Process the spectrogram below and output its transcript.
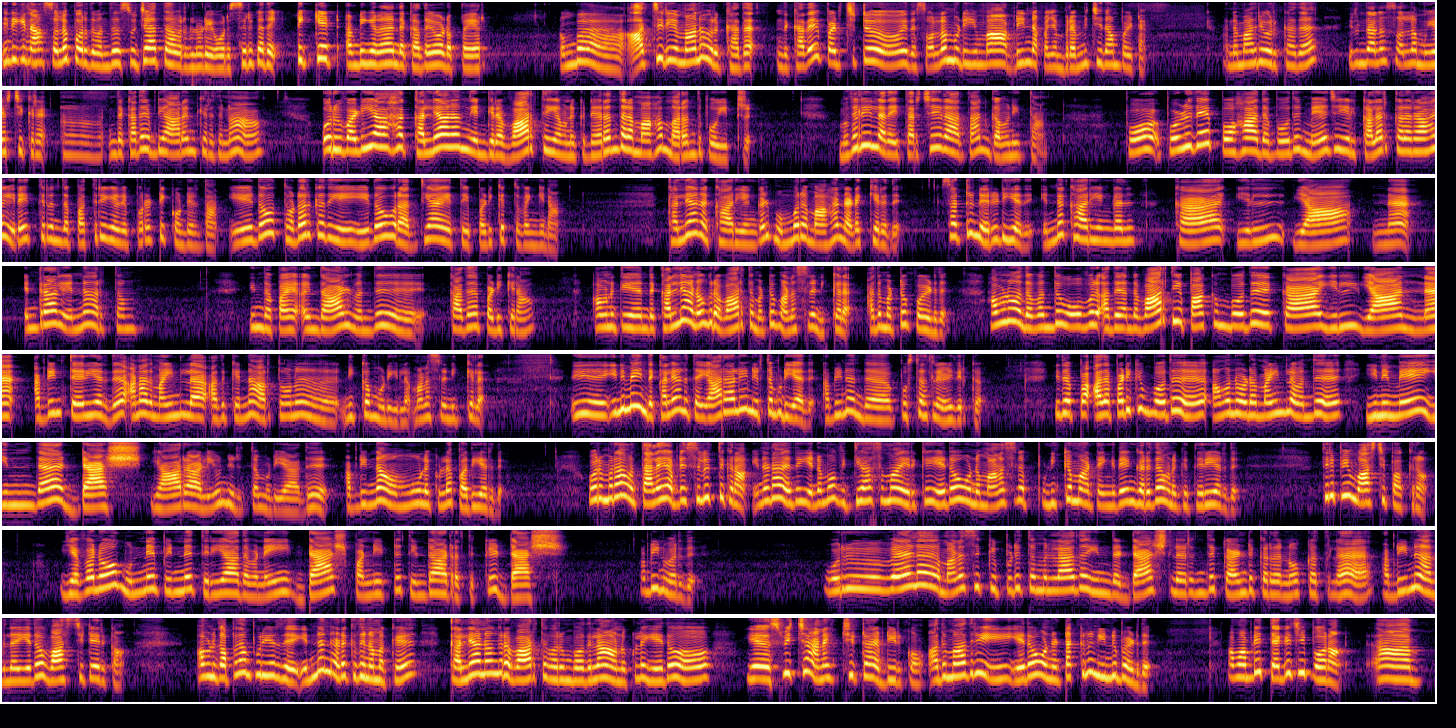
இன்றைக்கி நான் சொல்ல போகிறது வந்து சுஜாதா அவர்களுடைய ஒரு சிறுகதை டிக்கெட் அப்படிங்கிறது தான் இந்த கதையோட பெயர். ரொம்ப ஆச்சரியமான ஒரு கதை. இந்த கதையை படிச்சுட்டு இதை சொல்ல முடியுமா அப்படின்னு நான் கொஞ்சம் பிரமிச்சு தான் போயிட்டேன். அந்த மாதிரி ஒரு கதை. இருந்தாலும் சொல்ல முயற்சிக்கிறேன். இந்த கதை எப்படி ஆரம்பிக்கிறதுனா ஒரு வழியாக கல்யாணம் என்கிற வார்த்தை அவனுக்கு நிரந்தரமாக மறந்து போயிற்று. முதலில் அதை தற்செயலாகத்தான் கவனித்தான். போ பொழுதே போகாத போது மேஜையில் கலர் கலராக இறைத்திருந்த பத்திரிகைகளை புரட்டி கொண்டிருந்தான். ஏதோ தொடர்கதையை ஏதோ ஒரு அத்தியாயத்தை படிக்க துவங்கினான். கல்யாண காரியங்கள் மும்முரமாக நடக்கிறது. சற்று நெருடியது. என்ன காரியங்கள்? க இல் யா ந. என்றால் என்ன அர்த்தம்? இந்த ப இந்த ஆள் வந்து கதை படிக்கிறான். அவனுக்கு இந்த கல்யாணங்கிற வார்த்தை மட்டும் மனசில் நிற்கலை அது மட்டும் போயிடுது. அவனும் அதை வந்து ஒவ்வொரு அது அந்த வார்த்தையை பார்க்கும்போது க இல் யா ந அப்படின்னு தெரியறது. ஆனால் அது மைண்டில் அதுக்கு என்ன அர்த்தம்னு நிற்க முடியல மனசில் நிற்கலை இனிமேல் இந்த கல்யாணத்தை யாராலையும் நிறுத்த முடியாது அப்படின்னு அந்த புஸ்தகத்தில் எழுதியிருக்கு. இதை ப அதை படிக்கும்போது அவனோட மைண்டில் வந்து இனிமே இந்த டேஷ் யாராலையும் நிறுத்த முடியாது அப்படின்னு தான் அவன் மூளைக்குள்ளே பதியறது. ஒரு முறை அவன் தலையை அப்படியே சிலுத்துக்கிறான். என்னடா இது? என்னமோ வித்தியாசமாக இருக்குது ஏதோ ஒன்று மனசில் நிற்க மாட்டேங்குதேங்கிறது அவனுக்கு தெரியறது திருப்பியும் வாசித்து பார்க்குறான் எவனோ முன்னே பின்னே தெரியாதவனை டேஷ் பண்ணிட்டு திண்டாடுறதுக்கு டேஷ் அப்படின்னு வருது. ஒரு வேளை மனசுக்கு பிடித்தமில்லாத இந்த டேஷ்லேருந்து கண்டுக்கிற நோக்கத்தில் அப்படின்னு அதில் ஏதோ வாசிச்சுட்டே இருக்கான். அவனுக்கு அப்போ தான் புரியுறது. என்ன நடக்குது நமக்கு? கல்யாணங்கிற வார்த்தை வரும்போதெல்லாம் அவனுக்குள்ளே ஏதோ ஸ்விட்சை அணைச்சிட்டா எப்படி இருக்கும்? அது மாதிரி ஏதோ ஒன்று டக்குன்னு நின்று போயிடுது. அவன் அப்படியே திகச்சு போகிறான்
